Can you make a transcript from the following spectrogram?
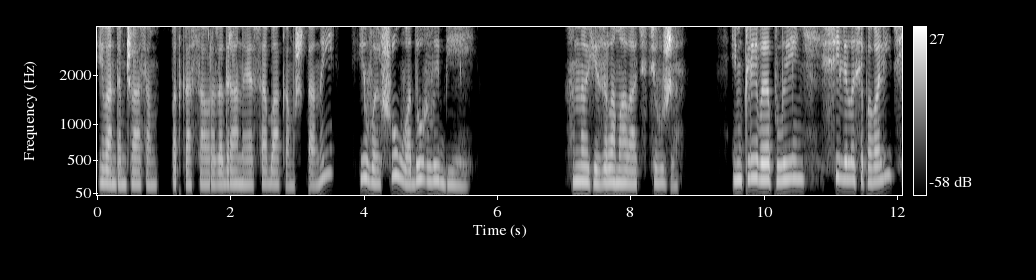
Іван тым часам падкасаў разадраныя сабакам штаны і ўвайшоў ваду глыбей. Ногі заламала ад сцюжы. Імклівая плынь сілілася паваліць,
